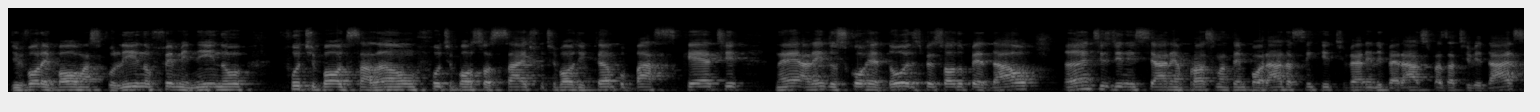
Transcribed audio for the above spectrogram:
de voleibol masculino, feminino, futebol de salão, futebol society, futebol de campo, basquete, né, além dos corredores, pessoal do pedal, antes de iniciarem a próxima temporada, assim que estiverem liberados para as atividades,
